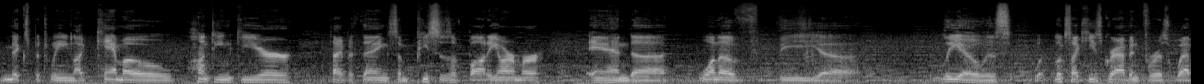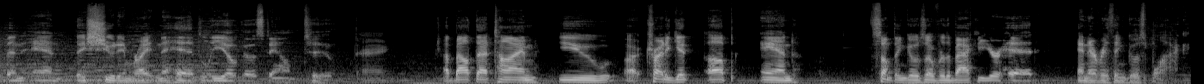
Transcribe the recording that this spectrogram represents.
mix between like camo hunting gear type of thing, some pieces of body armor, and uh, one of the uh, Leo is looks like he's grabbing for his weapon, and they shoot him right in the head. Leo goes down too. Dang. About that time, you uh, try to get up, and something goes over the back of your head, and everything goes black.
